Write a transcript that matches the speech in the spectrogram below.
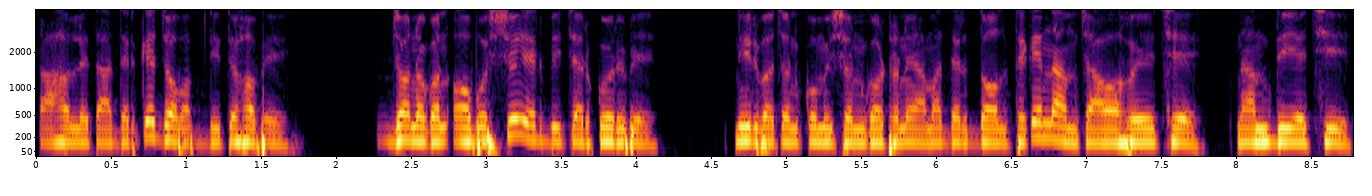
তাহলে তাদেরকে জবাব দিতে হবে। জনগণ অবশ্যই এর বিচার করবে। নির্বাচন কমিশন গঠনে আমাদের দল থেকে নাম চাওয়া হয়েছে, নাম দিয়েছি।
